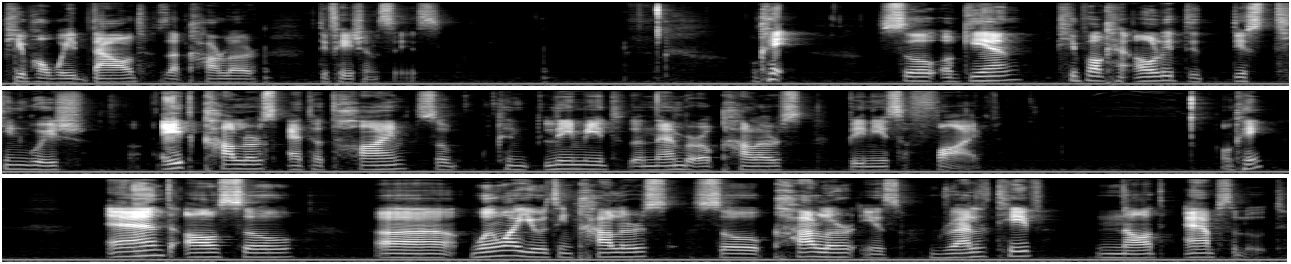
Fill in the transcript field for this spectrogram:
people without the color deficiencies. Okay, so again, people can only distinguish eight colors at a time, so can limit the number of colors beneath five. Okay, and also uh, when we're using colors, so color is relative, not absolute.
